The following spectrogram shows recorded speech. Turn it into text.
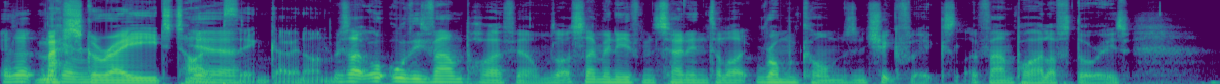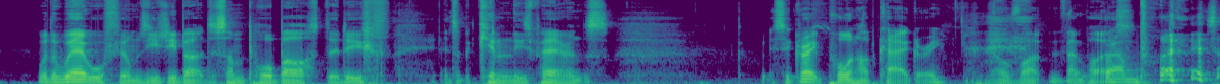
It's like- like a- masquerade type yeah. thing going on. It's like all, all these vampire films, like so many of them turn into like rom coms and chick flicks, like vampire love stories. Well, the werewolf film's usually about to some poor bastard who ends up killing his parents. It's a great Pornhub category of vampires. Vampires.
